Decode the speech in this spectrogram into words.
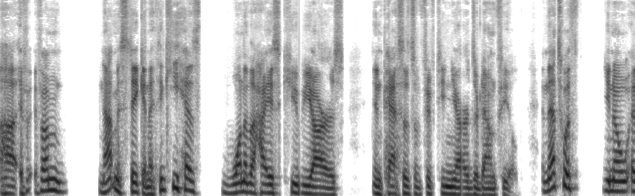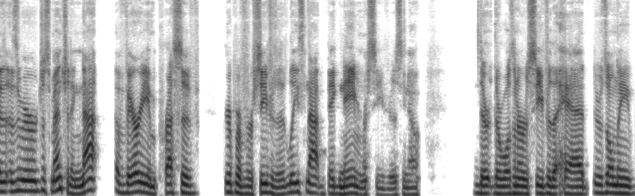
uh, if, if I'm not mistaken, I think he has one of the highest QBRs in passes of 15 yards or downfield. And that's with, you know, as, as we were just mentioning, not a very impressive group of receivers, at least not big name receivers. You know, there, there wasn't a receiver that had, there was only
